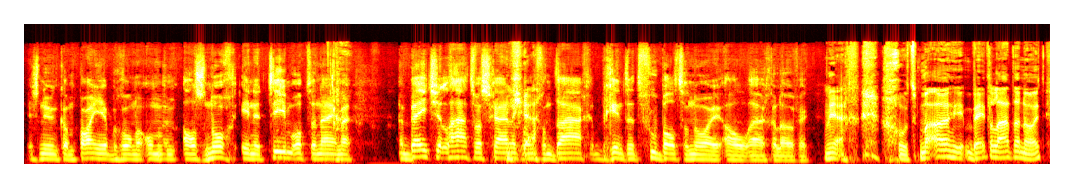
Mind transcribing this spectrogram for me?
is nu een campagne begonnen om hem alsnog in het team op te nemen... Een beetje laat waarschijnlijk, ja. want vandaag begint het voetbaltoernooi al, uh, geloof ik. Ja, goed. Maar uh, beter laat dan nooit.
